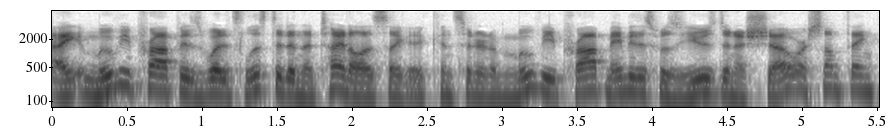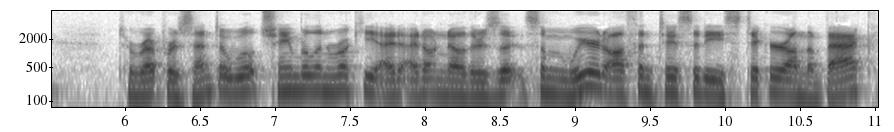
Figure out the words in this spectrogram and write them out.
I, movie prop is what it's listed in the title. It's like considered a movie prop. Maybe this was used in a show or something to represent a Wilt Chamberlain rookie. I, I don't know. There's a, some weird authenticity sticker on the back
